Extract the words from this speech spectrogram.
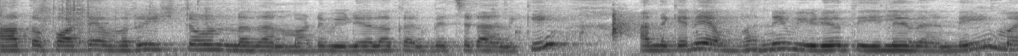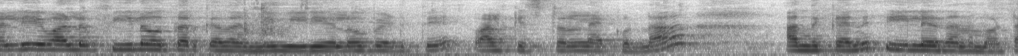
నాతో పాటు ఎవరు ఇష్టం ఉండదన్నమాట వీడియోలో కనిపించడానికి. అందుకని ఎవరిని వీడియో తీయలేదండి. మళ్ళీ వాళ్ళు ఫీల్ అవుతారు కదండి వీడియోలో పెడితే వాళ్ళకి ఇష్టం లేకుండా. అందుకని తీయలేదనమాట.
